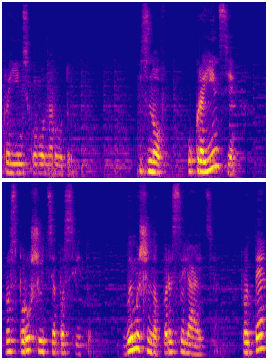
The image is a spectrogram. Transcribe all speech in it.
українського народу. І знов українці розпорушуються по світу, вимушено переселяються, проте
